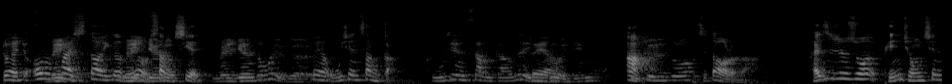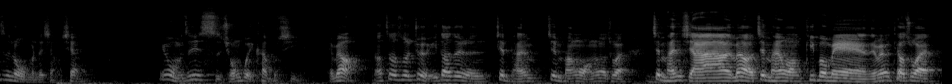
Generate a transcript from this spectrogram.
对啊，就 overprice 到一个没有上限。每个人都会有个。对啊，无限上岗。无限上纲，那已经都已经啊，我知道了啦。还是就是说贫穷限制了我们的想象，因为我们这些死穷鬼看不起。有没有？然后这时候就有一大堆人，键盘键盘王要出来，键盘侠有没有？键盘王 Keyboard Man 有没有跳出来？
